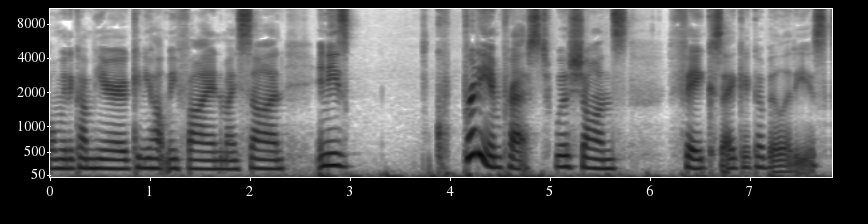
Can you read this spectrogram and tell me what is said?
told me to come here. Can you help me find my son? And he's pretty impressed with Sean's fake psychic abilities.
